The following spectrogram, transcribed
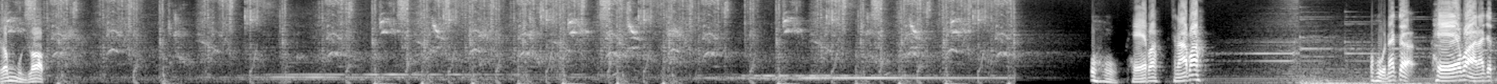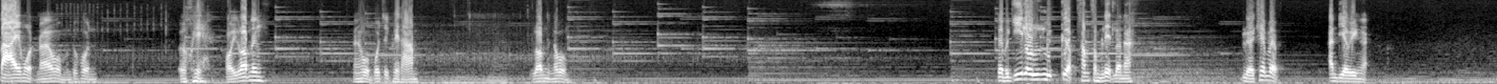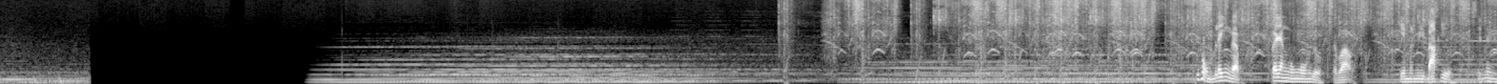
แล้วหมุนรอบ ชนะปะโอ้โห น่าจะแพ้ว่ะ น่าจะตายหมดนะครับผมทุกคน โอเค ขออีกรอบนึงนะครับผมโปรเจกต์เพย์ไทม์รอบหนึ่งครับผมแต่เมื่อกี้เราเกือบทำสำเร็จแล้วนะ เหลือแค่แบบอันเดียวเองอะ ผมเล่งแบบก็ยังงงๆอยู่ แต่ว่าเกมมันมีบั๊กอยู่นิดนึง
